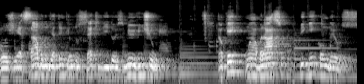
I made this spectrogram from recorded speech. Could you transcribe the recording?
Hoje é sábado, dia 31 de 7 de 2021. Tá ok? Um abraço, fiquem com Deus.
